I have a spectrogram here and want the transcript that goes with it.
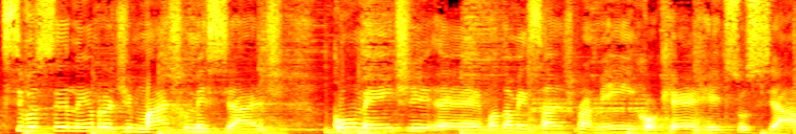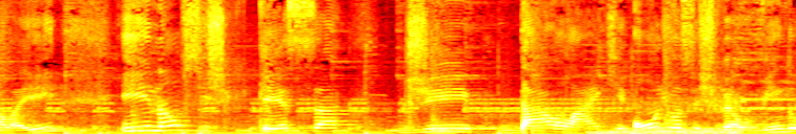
Se você lembra de mais comerciais, comente, é, manda uma mensagem para mim em qualquer rede social aí. E não se esqueça de dar um like onde você estiver ouvindo.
